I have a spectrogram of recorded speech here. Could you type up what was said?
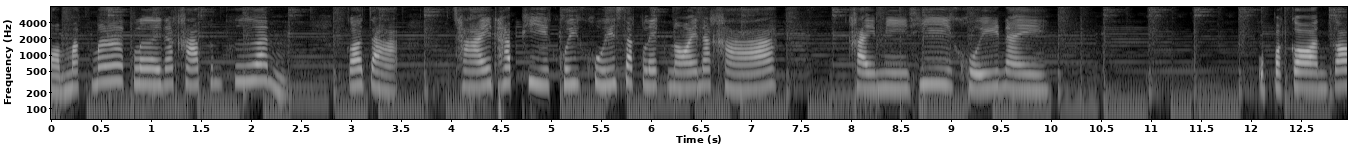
อมมากๆเลยนะคะเพื่อนๆ ก็จะใช้ทัพพีคุยๆสักเล็กน้อยนะคะ ใครมีที่คุยใน อุปกรณ์ก็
